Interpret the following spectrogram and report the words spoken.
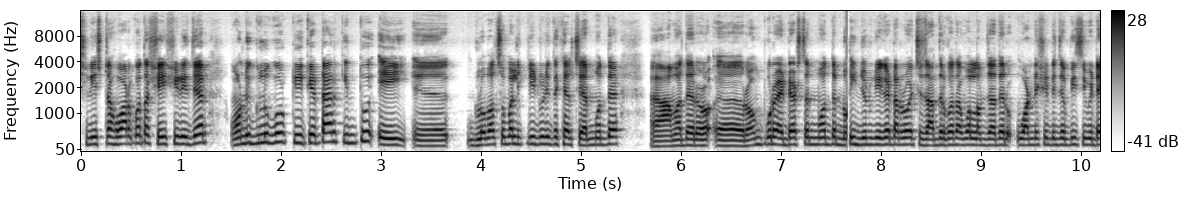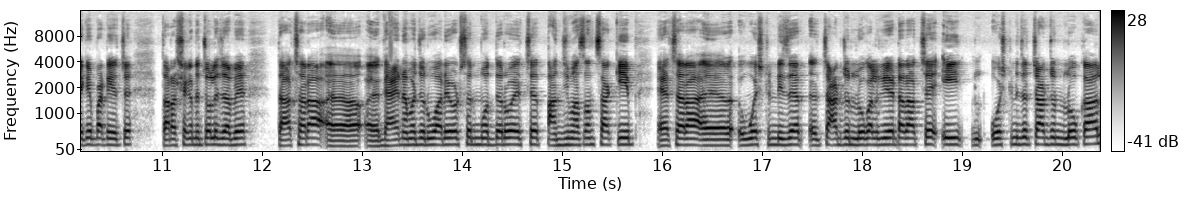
সিরিজটা হওয়ার কথা, সেই সিরিজের অনেকগুলো ক্রিকেটার কিন্তু এই গ্লোবাল সুপার লিগ টি টোয়েন্টিতে খেলছে। এর মধ্যে আমাদের রংপুর রাইডার্সের মধ্যে তিনজন ক্রিকেটার রয়েছে। যাদের কথা বললাম, যাদের ওয়ান ওয়ানডে সিরিজে বিসিবি ডেকে পাঠিয়েছে, তারা সেখানে চলে যাবে। তাছাড়া গায়ন আমাজন ওয়ারিয়র্সের মধ্যে রয়েছে তানজিম হাসান, সাকিব। এছাড়া ওয়েস্ট ইন্ডিজের চারজন লোকাল ক্রিকেটার আছে। এই ওয়েস্ট ইন্ডিজের চারজন লোকাল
